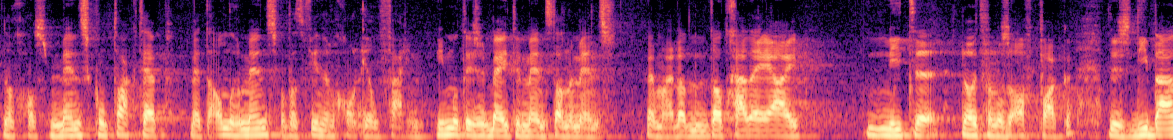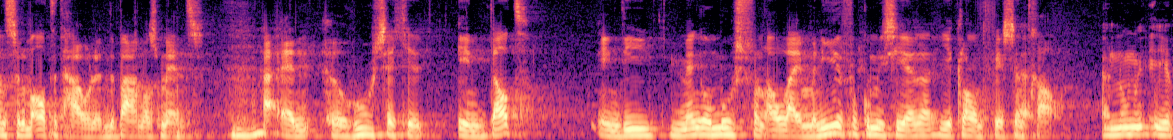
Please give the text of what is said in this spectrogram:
nog als mens contact hebt met de andere mens, want dat vinden we gewoon heel fijn. Niemand is een beter mens dan een mens. Maar. dat, dat gaat AI niet, uh, nooit van ons afpakken. Dus die baan zullen we altijd houden, de baan als mens. Mhm. ja, en uh, hoe zet je in dat, in die mengelmoes van allerlei manieren van communiceren, je klant weer centraal? Noem, je,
